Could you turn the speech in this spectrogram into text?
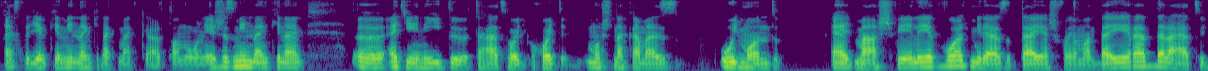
ezt egyébként mindenkinek meg kell tanulni, és ez mindenkinek egyéni idő, tehát hogy, hogy most nekem ez úgymond egy-másfél év volt, mire ez a teljes folyamat beérett, de lehet, hogy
